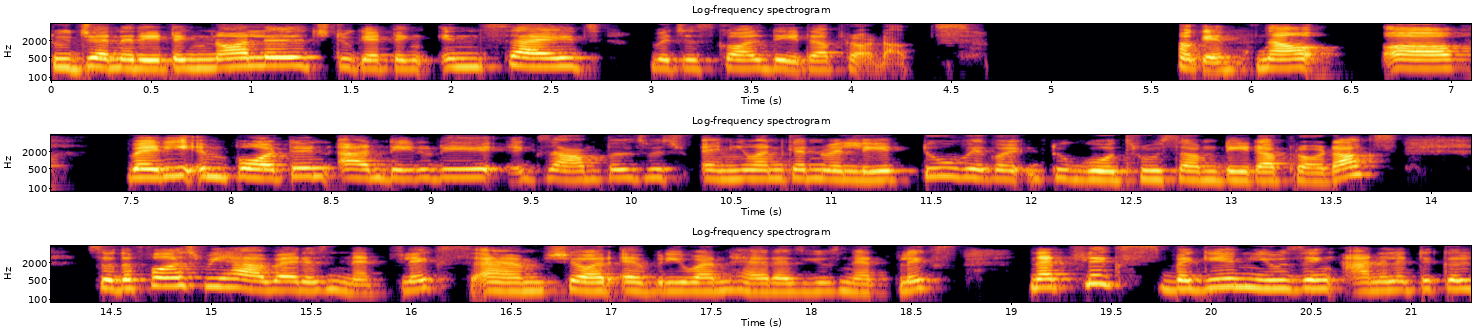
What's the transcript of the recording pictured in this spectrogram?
to generating knowledge, to getting insights, which is called data products. Okay, now uh, very important and day-to-day -day examples which anyone can relate to. We're going to go through some data products. So the first we have here is Netflix. I'm sure everyone here has used Netflix. Netflix began using analytical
